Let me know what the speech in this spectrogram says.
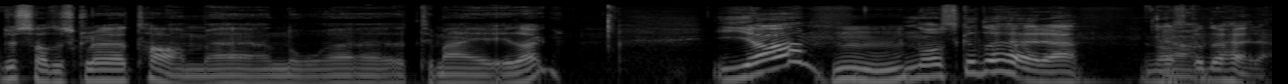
du sa du skulle ta med noe til meg i dag. Ja, nå skal du høre. Nå Ja. skal du høre.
